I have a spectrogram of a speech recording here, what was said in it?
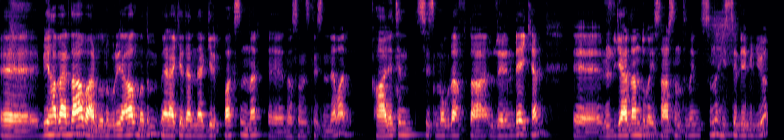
Ee, bir haber daha vardı. Onu buraya almadım. Merak edenler girip baksınlar. Ee, NASA'nın sitesinde var. Aletin sismograf daha üzerindeyken e, rüzgardan dolayı sarsıntısını hissedebiliyor.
